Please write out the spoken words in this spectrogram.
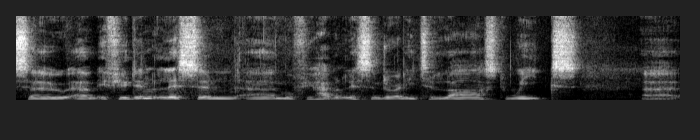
So, um, if you didn't listen, um, or if you haven't listened already to last week's uh,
